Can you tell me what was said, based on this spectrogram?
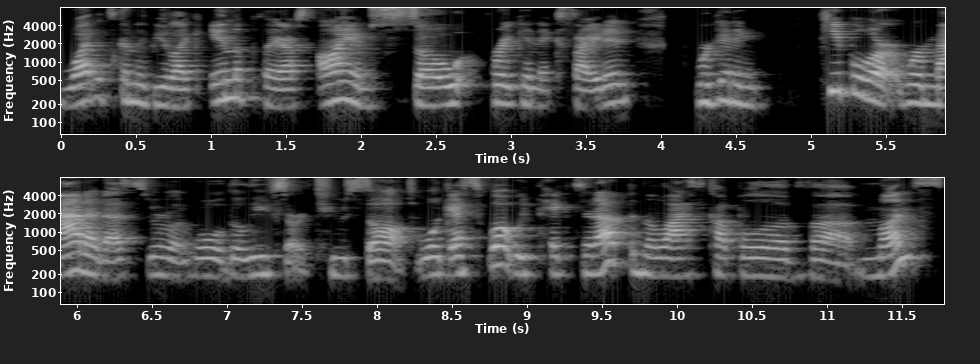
what it's going to be like in the playoffs. I am so freaking excited. We're getting people are we're mad at us. We're like, "Whoa, the Leafs are too soft." Well, guess what? We picked it up in the last couple of uh, months,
